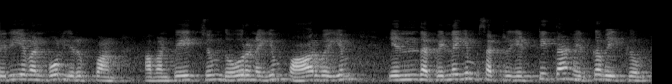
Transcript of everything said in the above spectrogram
பெரியவன் போல் இருப்பான். அவன் பேச்சும் தோரணையும் பார்வையும் எந்த பெண்ணையும் சற்று எட்டித்தான் நிற்க வைக்கும்.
